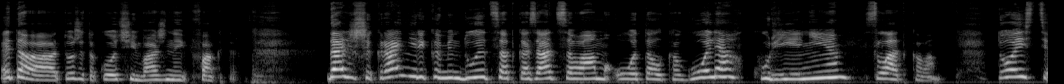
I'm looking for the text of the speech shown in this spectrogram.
Это тоже такой очень важный фактор. Дальше крайне рекомендуется отказаться вам от алкоголя, курения, сладкого. То есть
